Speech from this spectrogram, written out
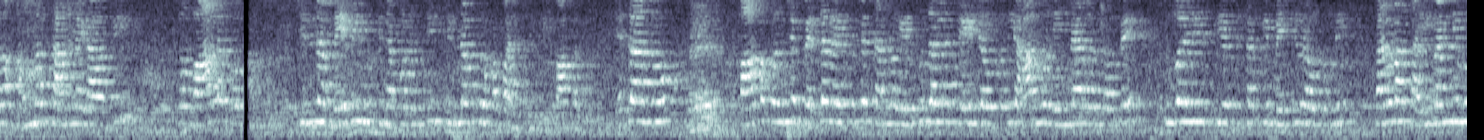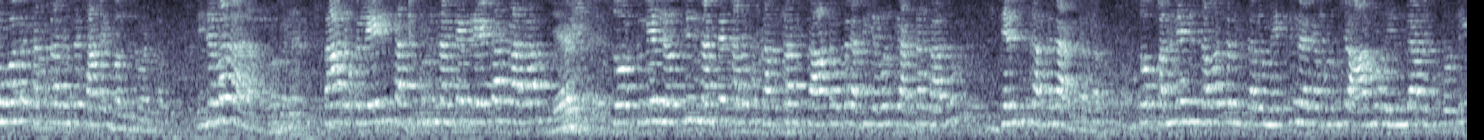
సో అమ్మ స్థానమే కాబట్టి సో వాళ్ళకు చిన్న బేబీ పుట్టినప్పటి నుంచి చిన్నప్పుడు ఒక పరిస్థితి పాపది. ఎసాను పాప కొంచెం పెద్దగా అవుతుంటే తను ఎదుగుదల చేంజ్ అవుతుంది. హార్మోన్ ఇంబ్యాలెన్స్ అవుతాయి ట్వెల్వ్ ఇయర్స్ వచ్చేసరికి మెచ్యూర్ అవుతుంది. తర్వాత ఇవన్నీ మొగోళ్ళ కష్టాలు ఉంటే చాలా ఇబ్బందులు పడతారు. లేడీ తట్టుకుంటుందంటే గ్రేటా కాదా? Yes. సో ట్వెల్వ్ వచ్చిందంటే తనకు కష్టాలు స్టార్ట్ అవుతాయి అది ఎవరికి అర్థం కాదు. జెంట్స్కి అసలే అర్థం కాదు. సో పన్నెండు సంవత్సరం తను మెచ్యూర్ అయినప్పటి నుంచి హార్మోన్ ఇన్బ్యాలెన్స్ తోటి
